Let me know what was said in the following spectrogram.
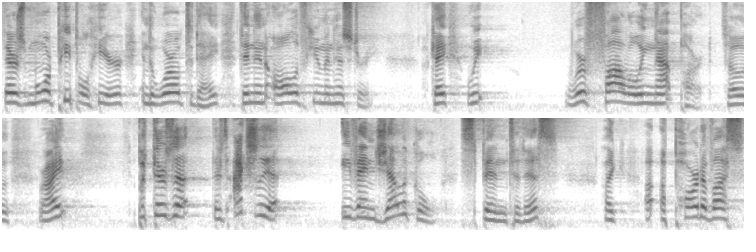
there's more people here in the world today than in all of human history. Okay? We we're following that part. So, right? But there's a there's actually a evangelical spin to this. Like a, a part of us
